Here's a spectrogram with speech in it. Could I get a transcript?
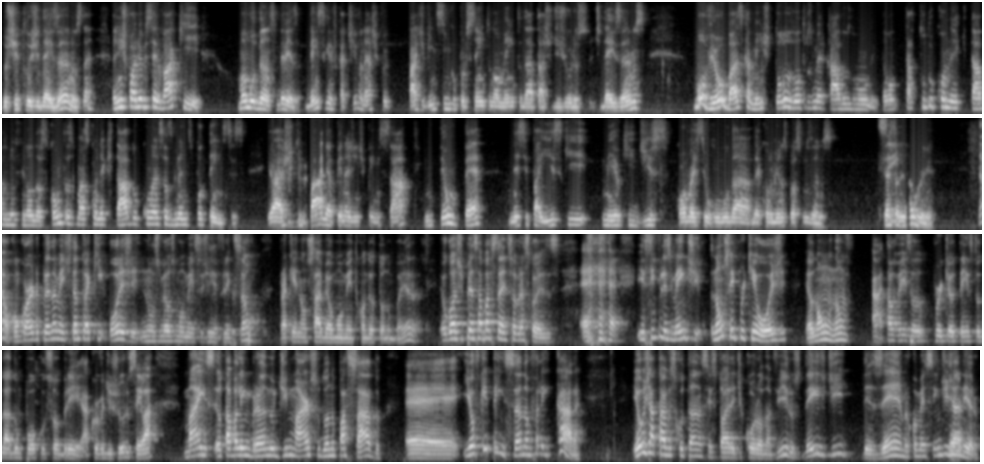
dos títulos de 10 anos, né? A gente pode observar que uma mudança, beleza, bem significativa, né? Acho que foi parte de 25% no aumento da taxa de juros de 10 anos, moveu basicamente todos os outros mercados do mundo. Então, está tudo conectado no final das contas, mas conectado com essas grandes potências. Eu acho que uhum. vale a pena a gente pensar em ter um pé nesse país que meio que diz qual vai ser o rumo da, da economia nos próximos anos. Sim. Essa visão, Bruno? Não, concordo plenamente. Tanto é que hoje, nos meus momentos de reflexão, para quem não sabe, é o momento quando eu tô no banheiro, eu gosto de pensar bastante sobre as coisas. É, e simplesmente, não sei por que hoje, eu não. não ah, talvez eu, porque eu tenha estudado um pouco sobre a curva de juros, sei lá, mas eu tava lembrando de março do ano passado. É, e eu fiquei pensando, eu falei, cara, eu já tava escutando essa história de coronavírus desde dezembro, comecinho de é. janeiro.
